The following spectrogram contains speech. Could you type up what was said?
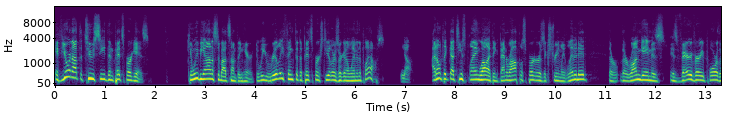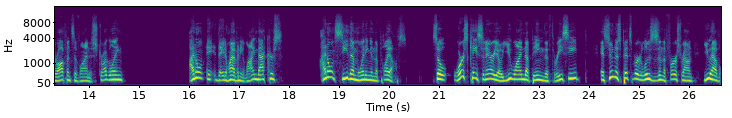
if you're not the two seed, then Pittsburgh is. Can we be honest about something here? Do we really think that the Pittsburgh Steelers are going to win in the playoffs? No. I don't think that team's playing well. I think Ben Roethlisberger is extremely limited. Their their run game is is very very poor. Their offensive line is struggling. I don't. Eh, they don't have any linebackers. I don't see them winning in the playoffs. So worst case scenario, you wind up being the three seed. As soon as Pittsburgh loses in the first round, you have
